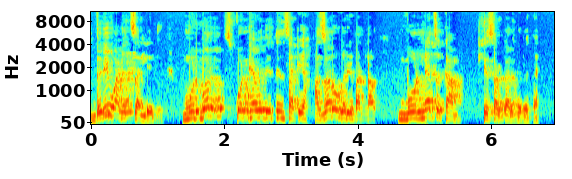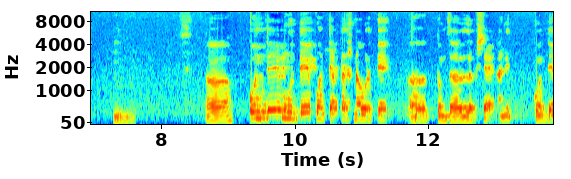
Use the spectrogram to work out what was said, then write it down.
दरी वाढत चाललेली आहे. मुठभर कोठ्यावधीसाठी हजारो गरिबांना मोडण्याचं काम हे सरकार करत आहे. अं, कोणते मुद्दे कोणत्या प्रश्नावरती तुमचं लक्ष आहे आणि कोणते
